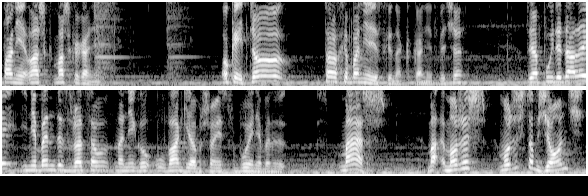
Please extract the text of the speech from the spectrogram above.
panie, masz, masz kaganiec. Okej, to... To chyba nie jest jednak kaganiec, wiecie? To ja pójdę dalej i nie będę zwracał na niego uwagi, albo przynajmniej spróbuję, nie będę... Masz! Ma, możesz, możesz to wziąć?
